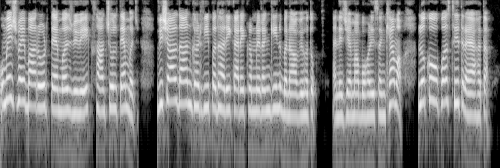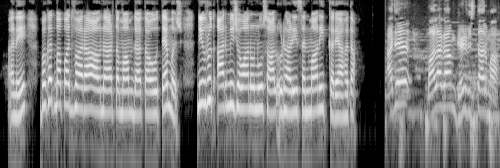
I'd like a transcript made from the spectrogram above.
ઉમેશભાઈ બારોટ તેમજ વિવેક સાંચોલ તેમજ વિશાલદાન ગઢવી પધારી કાર્યક્રમને રંગીન બનાવ્યો હતો અને જેમાં બહોળી સંખ્યામાં લોકો ઉપસ્થિત રહ્યા હતા. અને ભગત બાપા દ્વારા આવનાર તમામ દાતાઓ તેમજ નિવૃત્ત આર્મી જવાનોનું સાલ ઉઢાડી સન્માનિત કર્યા હતા. આજે બાલાગામ ઘેડ વિસ્તારમાં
